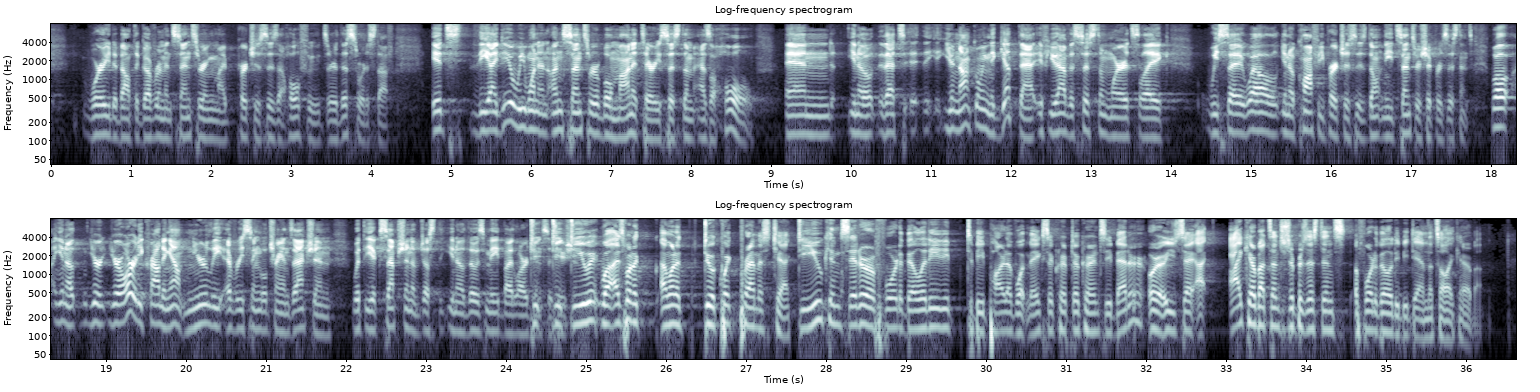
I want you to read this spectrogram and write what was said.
worried about the government censoring my purchases at Whole Foods or this sort of stuff. It's the idea we want an uncensorable monetary system as a whole. And you know, that's you're not going to get that if you have a system where it's like we say, well, you know, coffee purchases don't need censorship resistance. Well, you know, you're, you're already crowding out nearly every single transaction, with the exception of just, you know, those made by large do, institutions. Do, do you? Well, I just want to I want to do a quick premise check. Do you consider affordability to be part of what makes a cryptocurrency better, or you say I, I care about censorship resistance, affordability be damned. That's all I care about.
